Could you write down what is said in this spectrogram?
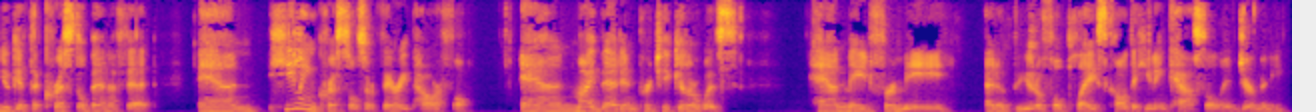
you get the crystal benefit. And healing crystals are very powerful. And my bed in particular was handmade for me at a beautiful place called the Healing Castle in Germany.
